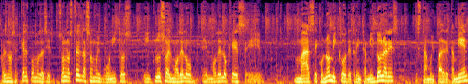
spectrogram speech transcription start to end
pues no sé, ¿qué les podemos decir? Son los Tesla, son muy bonitos, incluso el modelo, el modelo que es eh, más económico de 30 mil dólares, está muy padre también.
